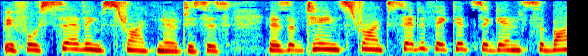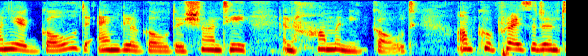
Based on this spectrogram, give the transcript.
before serving strike notices. It has obtained strike certificates against Sibanye Gold, Anglo Gold Ashanti and Harmony Gold. AMCU President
